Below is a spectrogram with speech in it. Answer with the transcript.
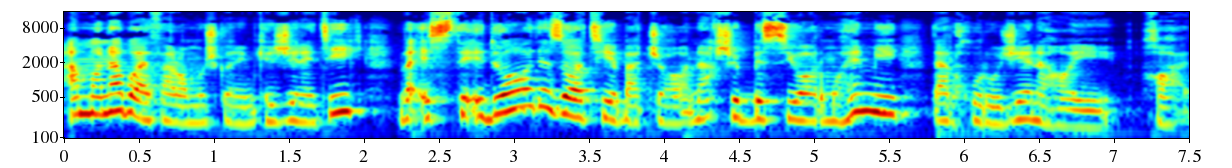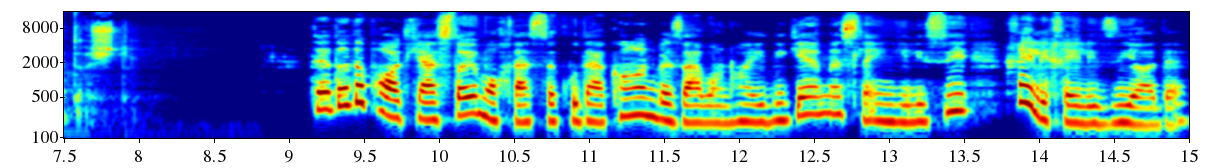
اما نباید فراموش کنیم که ژنتیک و استعداد ذاتی بچه ها نقش بسیار مهمی در خروجی نهایی خواهد داشت. تعداد پادکست های مختص کودکان به زبان دیگه مثل انگلیسی خیلی خیلی زیاده.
